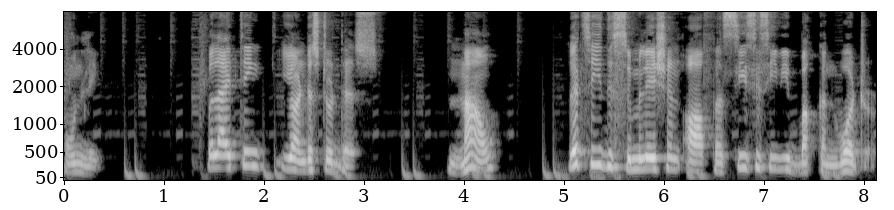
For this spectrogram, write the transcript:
only. Well, I think you understood this. Now, let's see the simulation of a CCCV buck converter,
